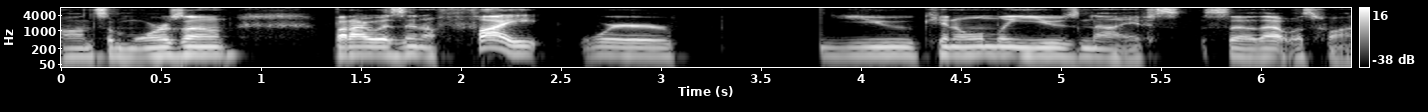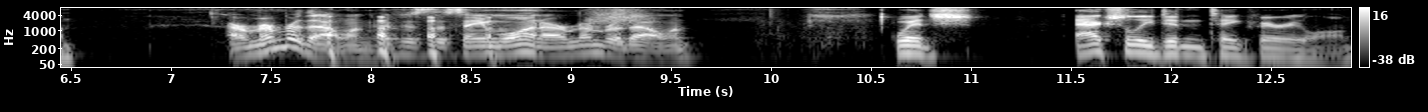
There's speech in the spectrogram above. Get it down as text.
on some Warzone, but I was in a fight where you can only use knives, so that was fun. I remember that one. If it's the same one, I remember that one. which actually didn't take very long.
